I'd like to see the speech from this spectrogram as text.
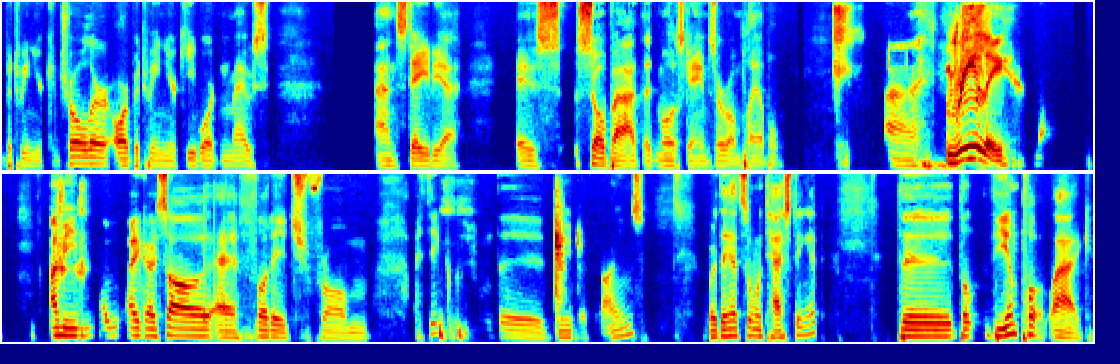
between your controller or between your keyboard and mouse and Stadia is so bad that most games are unplayable. Uh, Really? I mean, like I saw uh, footage from, I think from the New York Times, where they had someone testing it. The the the input lag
